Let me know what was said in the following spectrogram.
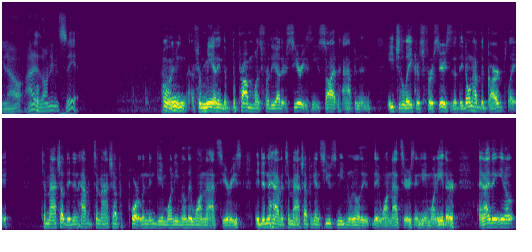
You know, I just don't even see it. Well, I mean, for me, I think the, the problem was for the other series, and you saw it happen in each of the Lakers' first series, is that they don't have the guard play to match up. They didn't have it to match up with Portland in game one, even though they won that series. They didn't have it to match up against Houston, even though they, they won that series in game one either. And I think, you know,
